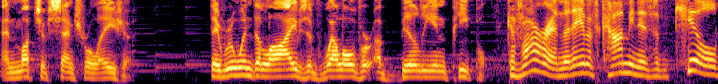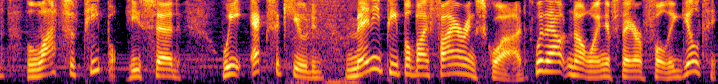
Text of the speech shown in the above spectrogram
and much of Central Asia. They ruined the lives of well over a billion people. Guevara, in the name of communism, killed lots of people. He said, We executed many people by firing squad without knowing if they are fully guilty.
